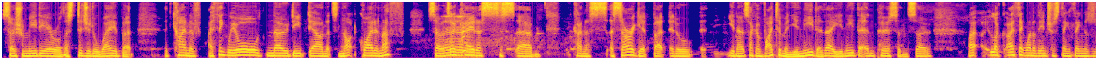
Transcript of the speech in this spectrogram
social media or this digital way, but it kind of I think we all know deep down it's not quite enough. So it's mm. okay to um, kind of a surrogate, but it'll you know it's like a vitamin. You need it, eh? You need that in person. So. I, look, I think one of the interesting things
